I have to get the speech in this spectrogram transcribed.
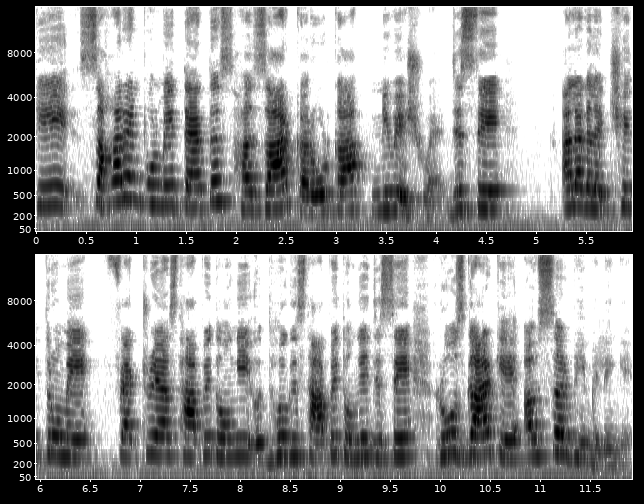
कि सहारनपुर में तैतीस हज़ार करोड़ का निवेश हुआ है, जिससे अलग अलग क्षेत्रों में फैक्ट्रियाँ स्थापित होंगी, उद्योग स्थापित होंगे, जिससे रोज़गार के अवसर भी मिलेंगे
